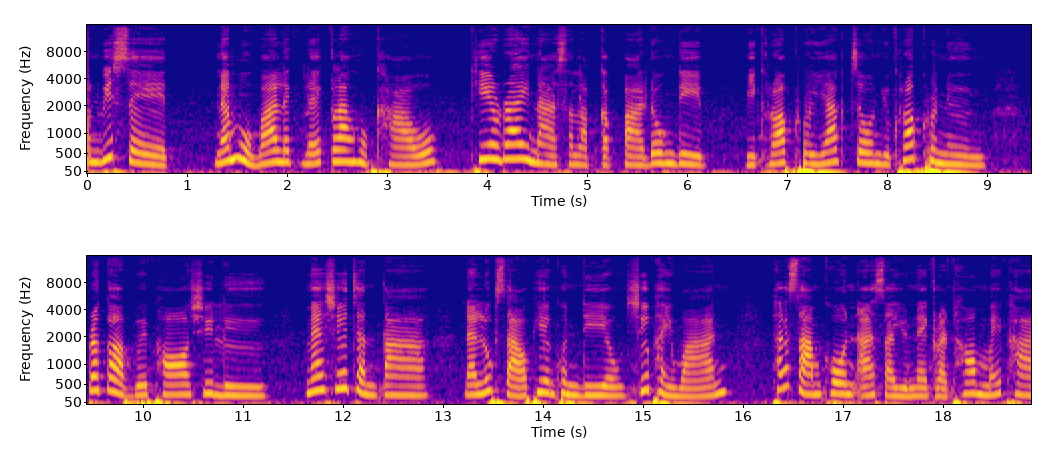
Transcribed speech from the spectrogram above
รวิเศษ ณ หมู่บ้านเล็กๆ กลางหุบเขา ที่ไร่นาสลับกับป่าดงดิบ มีครอบครัวยากจนอยู่ครอบครัวหนึ่ง ประกอบด้วยพ่อชื่อลือ แม่ชื่อจันตา และลูกสาวเพียงคนเดียว ชื่อไผ่หวาน ทั้งสามคนอาศัยอยู่ในกระท่อมไม้ไผ่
